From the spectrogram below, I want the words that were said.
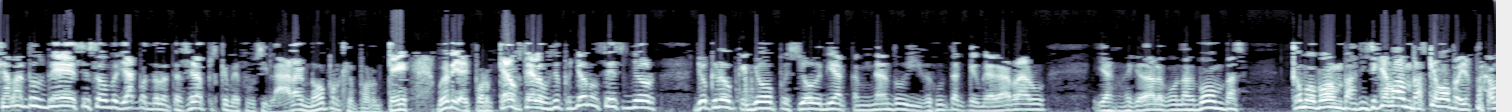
Ya van dos veces, hombre, ya cuando la tercera, pues que me fusilaran, ¿no? Porque, ¿por qué? Bueno, ¿y por qué usted la fusiló? Pues yo no sé, señor, yo creo que yo, pues yo venía caminando y resulta que me agarraron ya me quedaron con las bombas. ¿Cómo bombas? Dice, ¿qué bombas? ¿Qué bombas? Yo estaba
